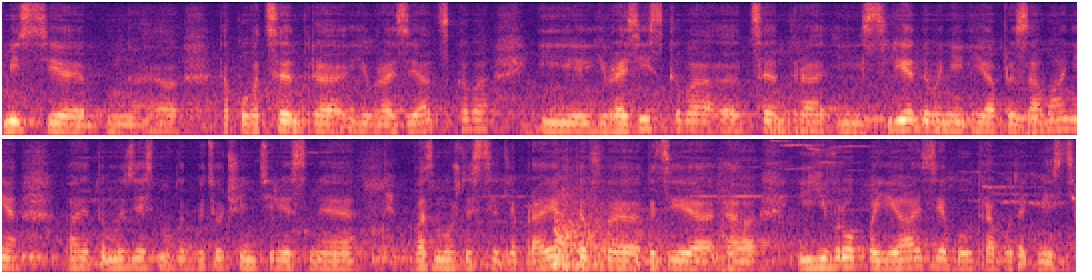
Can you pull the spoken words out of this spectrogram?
миссия э, такого центра евразиатского и евразийского э, центра и исследований, и образования. Поэтому здесь могут быть очень интересные возможности для проектов, э, где и Европа, и Азия будут работать вместе.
